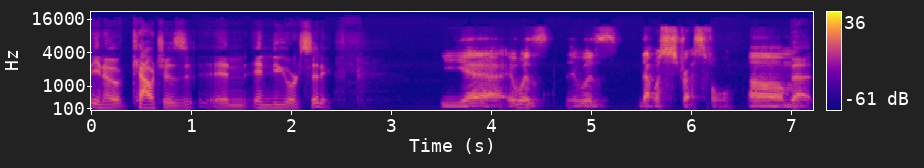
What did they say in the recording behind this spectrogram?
you know couches in in new york city yeah it was it was that was stressful. Um, Bet.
